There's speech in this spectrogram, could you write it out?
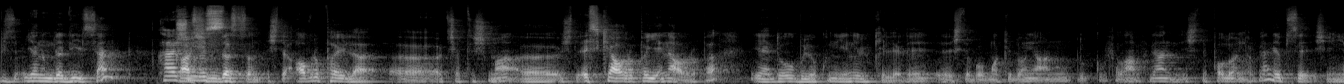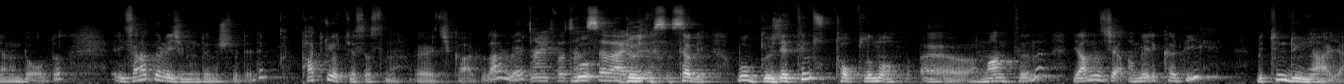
bizim yanımda değilsen Karşımdasın. karşımdasın. İşte Avrupa ile çatışma, e, işte eski Avrupa, yeni Avrupa, yani Doğu blokunun yeni ülkeleri, e, işte bu Makedonya, Arnavutluk falan filan, işte Polonya falan hepsi şeyin yanında oldu. İnsan hakları rejimini dönüştürdü. Patriot yasasını e, çıkardılar ve evet, vatanseverlik yasası. Tabii bu gözetim toplumu mantığını yalnızca Amerika değil bütün dünyaya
